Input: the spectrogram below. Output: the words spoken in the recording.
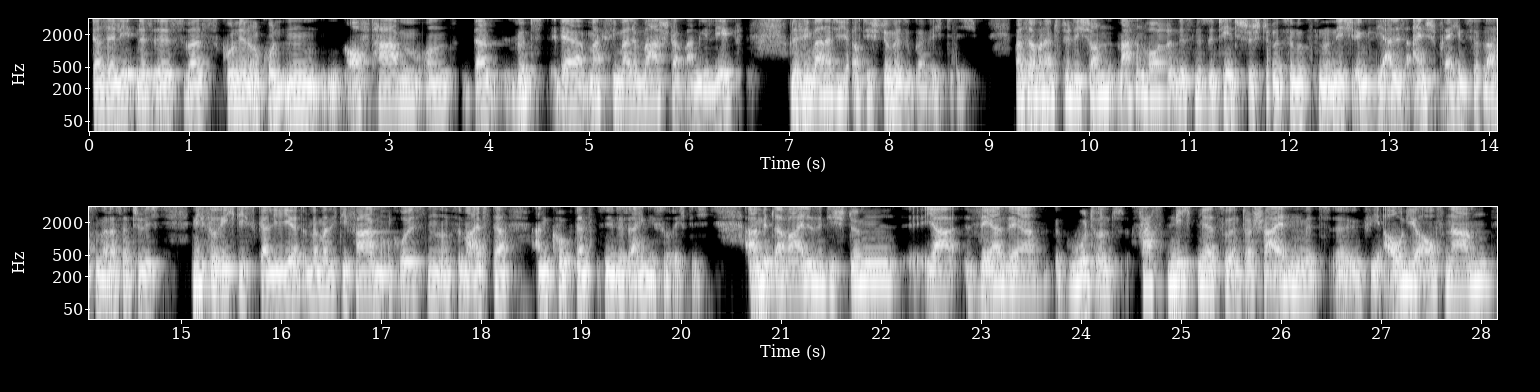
das Erlebnis ist, was Kundinnen und Kunden oft haben und da wird der maximale Maßstab angelegt. Und deswegen war natürlich auch die Stimme super wichtig. Was wir aber natürlich schon machen wollten, ist eine synthetische Stimme zu nutzen und nicht irgendwie alles einsprechen zu lassen, weil das natürlich nicht so richtig skaliert. Und wenn man sich die Farben und Größen und so weiter anguckt, dann funktioniert das eigentlich nicht so richtig. Aber mittlerweile sind die Stimmen ja sehr, sehr gut und fast nicht mehr zu unterscheiden mit äh, irgendwie Audioaufnahmen.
